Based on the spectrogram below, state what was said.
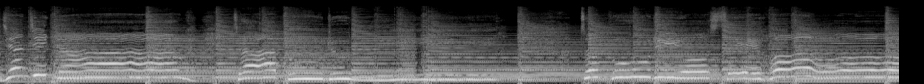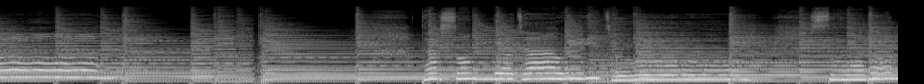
Janji nang tak peduli 他送的早已走，走。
